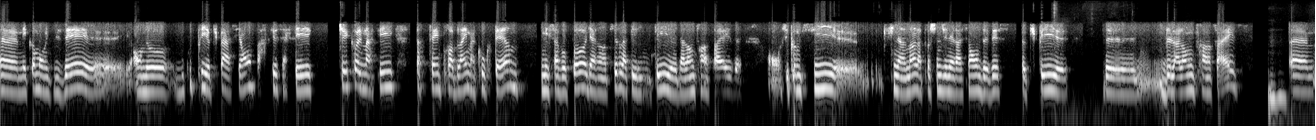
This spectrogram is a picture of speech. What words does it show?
Euh, mais comme on le disait, euh, on a beaucoup de préoccupations parce que ça fait que colmater certains problèmes à court terme, mais ça va pas garantir la pérennité de la langue française. C'est comme si finalement la prochaine génération devait s'occuper de la langue française. Euh,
